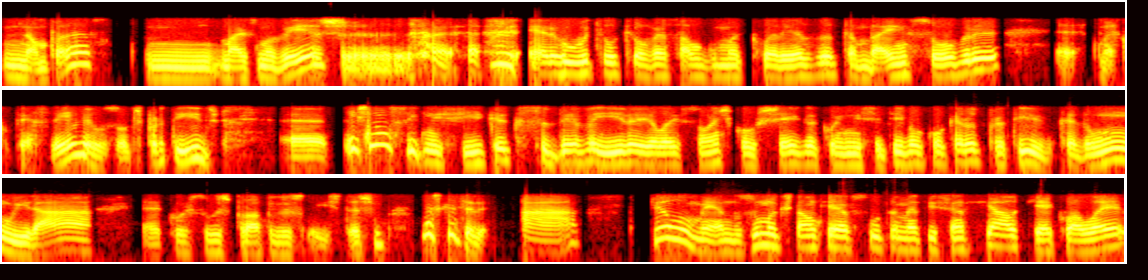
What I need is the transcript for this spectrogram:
Não parece. Hum, mais uma vez, era útil que houvesse alguma clareza também sobre eh, como é que o PSD vê os outros partidos. Uh, isto não significa que se deva ir a eleições com o Chega, com a Iniciativa ou qualquer outro partido. Cada um irá com as suas próprias listas. Mas, quer dizer, há pelo menos uma questão que é absolutamente essencial, que é qual é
